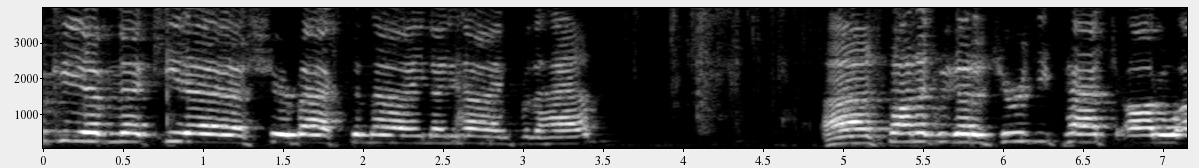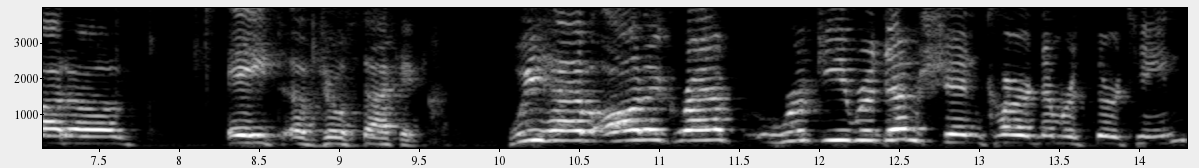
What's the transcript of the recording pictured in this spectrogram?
Rookie of Nikita Scherbak to 9.99 for the Habs. Uh, Sonic, we got a jersey patch auto out of 8 of Joe Sakic. We have autograph rookie redemption card number 13.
